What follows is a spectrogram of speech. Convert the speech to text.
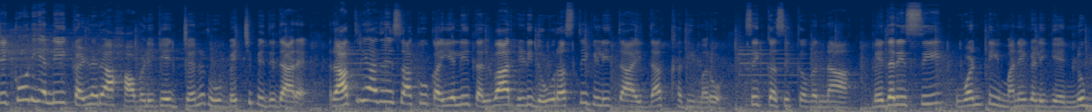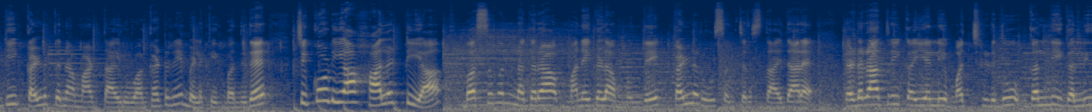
ಚಿಕ್ಕೋಡಿಯಲ್ಲಿ ಕಳ್ಳರ ಹಾವಳಿಗೆ ಜನರು ಬೆಚ್ಚಿಬಿದ್ದಿದ್ದಾರೆ ರಾತ್ರಿ ಆದರೆ ಸಾಕು ಕೈಯಲ್ಲಿ ತಲ್ವಾರ್ ಹಿಡಿದು ರಸ್ತೆಗಿಳಿತಾ ಇದ್ದ ಖದೀಮರು. ಸಿಕ್ಕ ಸಿಕ್ಕವನ್ನ ಬೆದರಿಸಿ ಒಂಟಿ ಮನೆಗಳಿಗೆ ನುಗ್ಗಿ ಕಳ್ಳತನ ಮಾಡ್ತಾ ಇರುವ ಘಟನೆ ಬೆಳಕಿಗೆ ಬಂದಿದೆ. ಚಿಕ್ಕೋಡಿಯ ಹಾಲಟ್ಟಿಯ ಬಸವನಗರ ಮನೆಗಳ ಮುಂದೆ ಕಳ್ಳರು ಸಂಚರಿಸ್ತಾ ಇದ್ದಾರೆ. ತಡರಾತ್ರಿ ಕೈಯಲ್ಲಿ ಮಚ್ಚಿಡಿದು ಗಲ್ಲಿ ಗಲ್ಲಿ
